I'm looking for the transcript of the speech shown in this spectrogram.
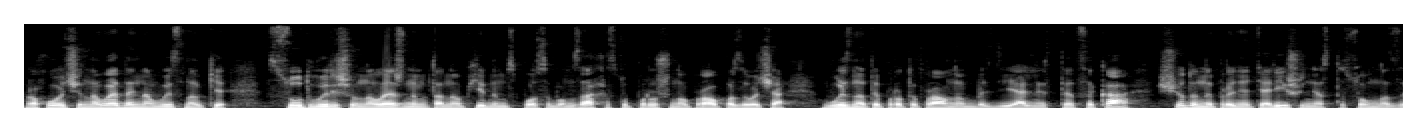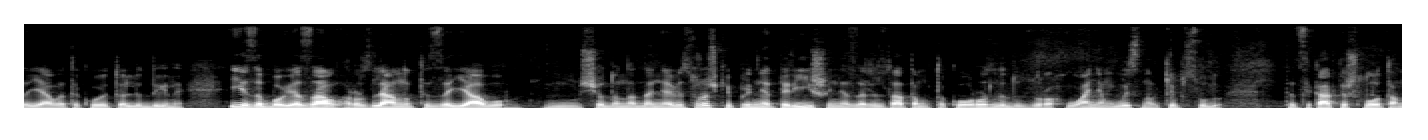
Враховуючи наведення висновки, суд вирішив належним та необхідним способом захисту порушеного права позивача визнати протиправну бездіяльність ТЦК щодо неприйняття рішення стосовно заяви такої то людини і зобов'язав розглянути заяву щодо надання відсрочки, прийняти рішення за результатом такого розгляду з урахуванням висновків суду. ТЦК пішло там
